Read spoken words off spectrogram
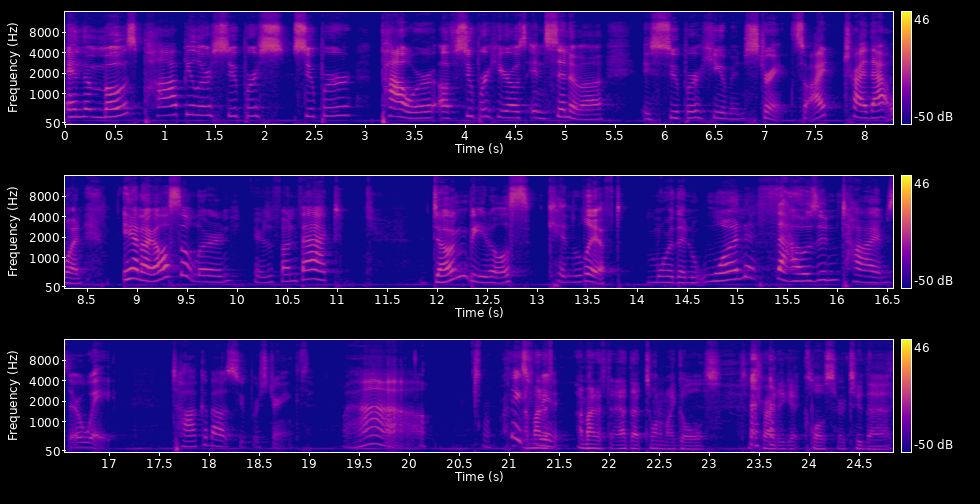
and the most popular super super power of superheroes in cinema is superhuman strength. So I tried that one, and I also learned. Here's a fun fact dung beetles can lift more than 1,000 times their weight. Talk about super strength. Wow. Thanks I might, being, have, I might have to add that to one of my goals to try to get closer to that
